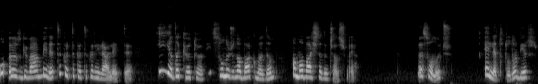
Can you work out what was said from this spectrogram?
o özgüven beni tıkır tıkır tıkır ilerletti. İyi ya da kötü hiç sonucuna bakmadım ama başladım çalışmaya. Ve sonuç elle tutulur bir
